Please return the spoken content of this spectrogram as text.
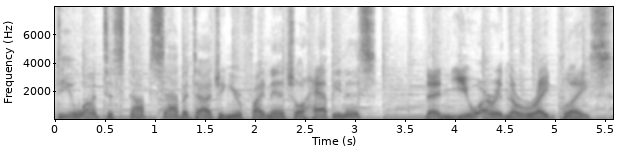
Do you want to stop sabotaging your financial happiness? Then you are in the right place.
